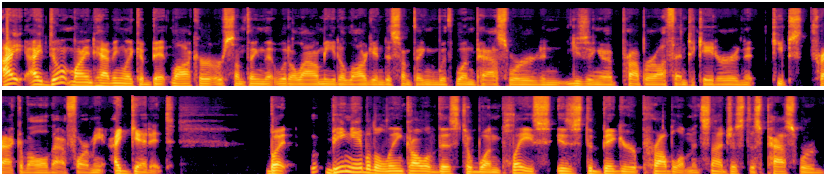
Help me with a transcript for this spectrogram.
I I don't mind having like a BitLocker or something that would allow me to log into something with one password and using a proper authenticator, and it keeps track of all of that for me. I get it, but being able to link all of this to one place is the bigger problem. It's not just this password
